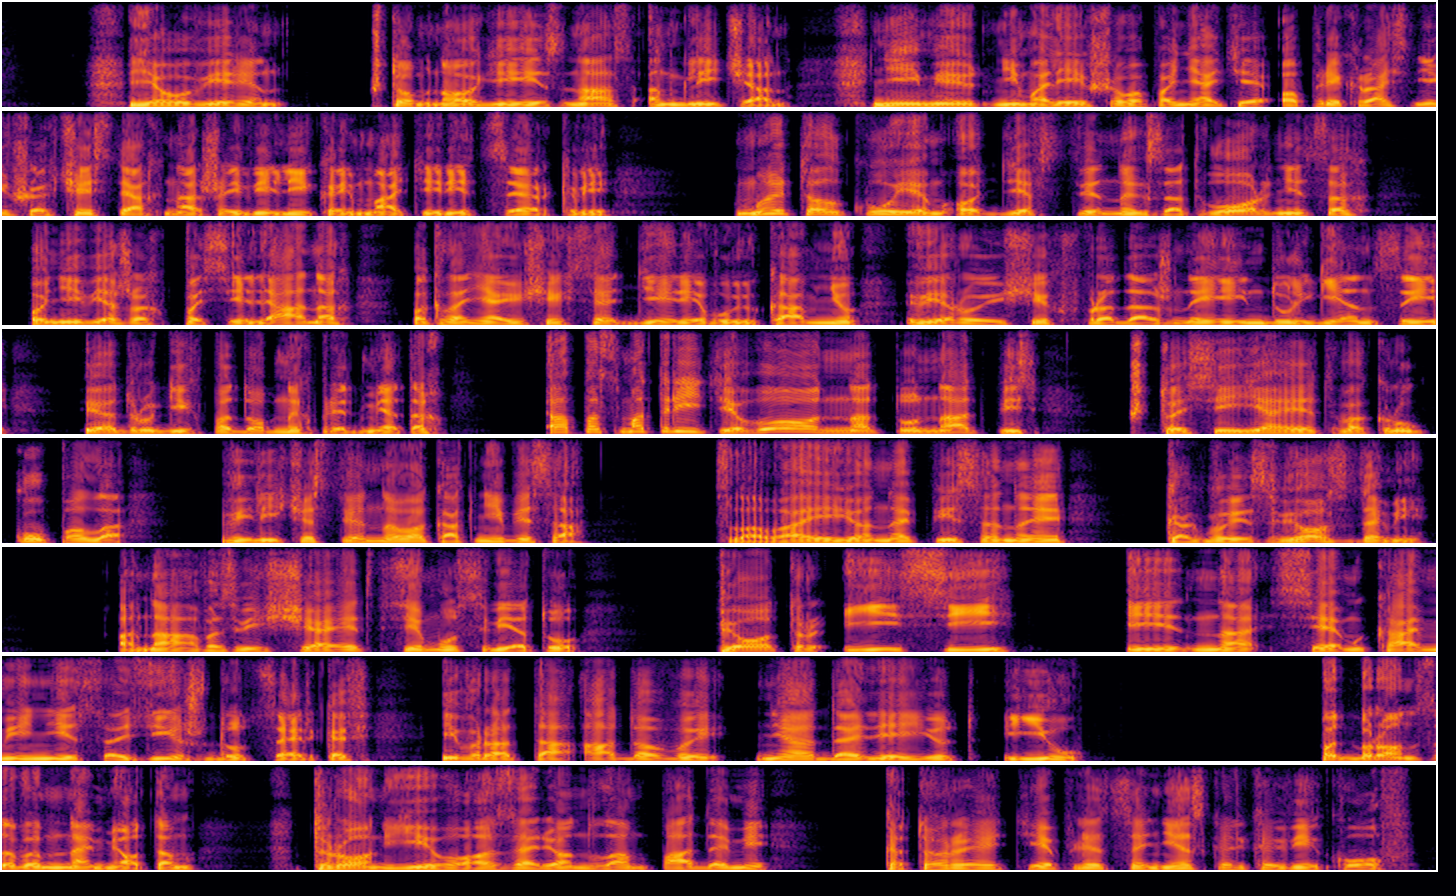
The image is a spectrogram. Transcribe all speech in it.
Я уверен, что многие из нас, англичан, не имеют ни малейшего понятия о прекраснейших частях нашей великой матери церкви — мы толкуем о девственных затворницах, о невежах-поселянах, поклоняющихся дереву и камню, верующих в продажные индульгенции и о других подобных предметах. А посмотрите вон на ту надпись, что сияет вокруг купола, величественного как небеса. Слова ее написаны как бы звездами. Она возвещает всему свету — Петр еси, и на семь камени созижду церковь, и врата адовы не одолеют ю. Под бронзовым наметом трон его озарен лампадами, которые теплятся несколько веков.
